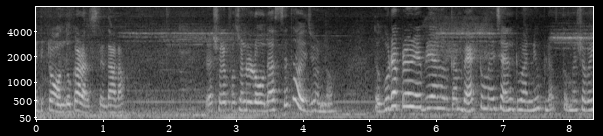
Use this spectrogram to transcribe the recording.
এদিকটা অন্ধকার আসছে দাঁড়া আসলে প্রচণ্ড রোদ আসছে তো, ওই জন্য। তো good afternoon everyone welcome back to my channel to our new blog তোমরা সবাই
